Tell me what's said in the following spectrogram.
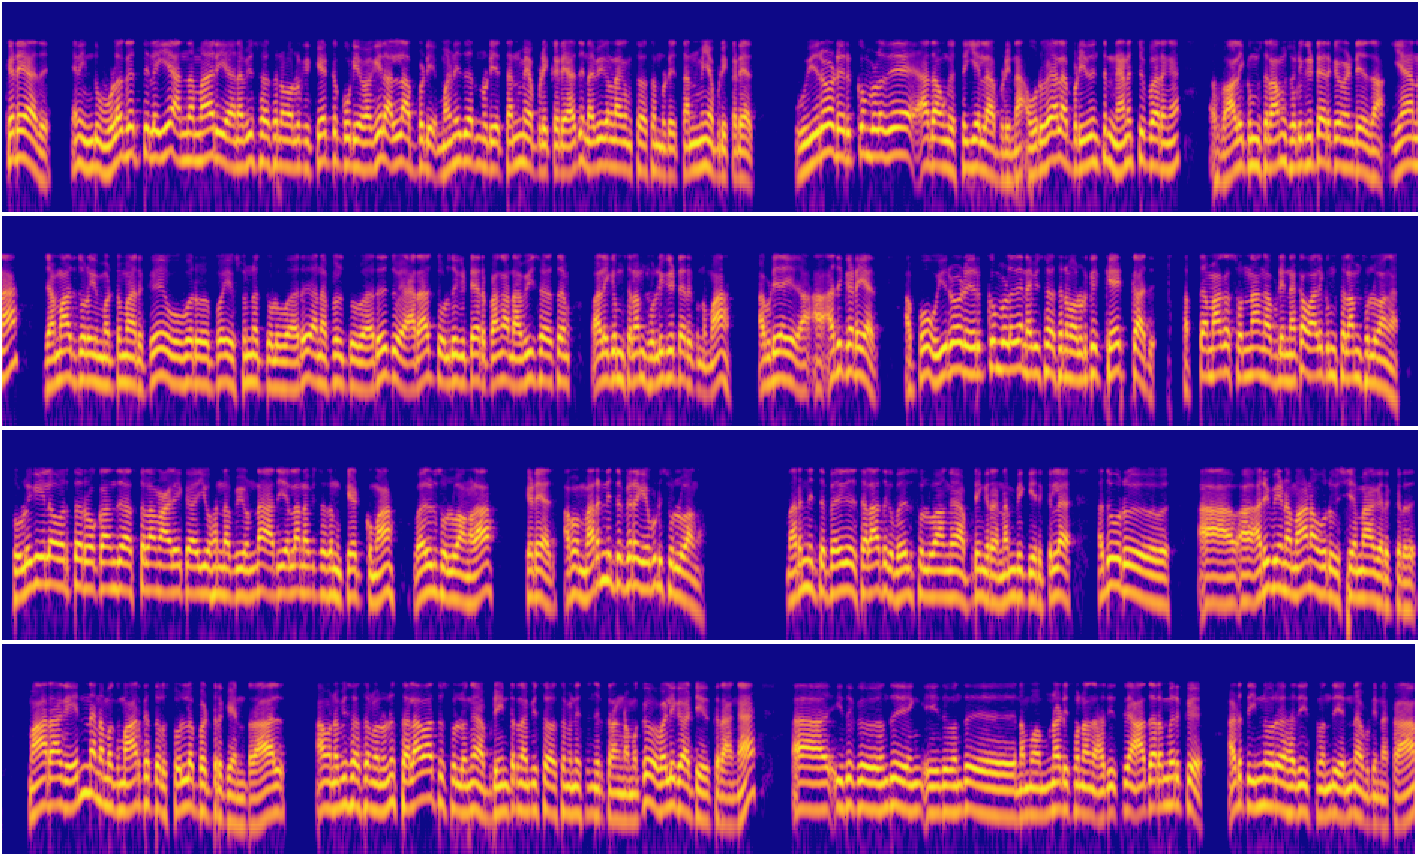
கிடையாது. ஏன்னா இந்த உலகத்திலேயே அந்த மாதிரி நபி சுவாசனம் அவர்களுக்கு கேட்கக்கூடிய வகையில் அல்ல அப்படி. மனிதனுடைய தன்மை அப்படி கிடையாது. நபிகள் நாயகம் சுவாசனுடைய தன்மை அப்படி கிடையாது. உயிரோடு இருக்கும் பொழுதே அதை அவங்க செய்யலை அப்படின்னா ஒருவேளை அப்படி இருந்துச்சுன்னு நினச்சி பாருங்க. வாலிக்கும் சலாம் சொல்லிக்கிட்டே இருக்க வேண்டியது தான். ஏன்னா ஜமாத் தொழுகை மட்டுமா இருக்கு? ஒவ்வொரு போய் சுண்ண தொழுவார் நஃபில் தொழுவார் யாராவது தொழுதுகிட்டே இருப்பாங்க. நபி சுவாசம் வாலிக்கும் சலாம் சொல்லிக்கிட்டே இருக்கணுமா? அப்படியே அது கிடையாது. அப்போ உயிரோடு இருக்கும் பொழுதே நபிசுவாசனம் அவர்களுக்கு கேட்காது. சப்தமாக சொன்னாங்க அப்படின்னாக்கா வாலிக்கும் சலாம் சொல்லுவாங்க. தொழுகையில் ஒருத்தர் உட்காந்து அஸ்லாம் அலைக்க யூஹன் நபியுன்னா அது எல்லாம் நபிசுவாசனம் கேட்குமா? பதில் சொல்லுவாங்களா? கிடையாது. அப்போ மரணித்த பிறகு எப்படி சொல்லுவாங்க? மரணித்த பிறகு சலாத்துக்கு பதில் சொல்லுவாங்க அப்படிங்கிற நம்பிக்கை இருக்குல்ல? அது ஒரு அறிவீனமான ஒரு விஷயமாக இருக்கிறது. மாறாக என்ன நமக்கு மார்க்கத்தில் சொல்லப்பட்டிருக்கு என்றால் அவன் நபிசுவாசம் ஒன்று செலவாத்து சொல்லுங்க அப்படின்ற நபிசுவாசம் என்ன செஞ்சிருக்காங்க நமக்கு வழிகாட்டி இருக்கிறாங்க. இதுக்கு வந்து எங் இது வந்து நம்ம முன்னாடி சொன்ன அந்த ஹதீஸ்லேயே ஆதாரம் இருக்கு. அடுத்து இன்னொரு ஹதீஸ் வந்து என்ன அப்படின்னாக்கா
